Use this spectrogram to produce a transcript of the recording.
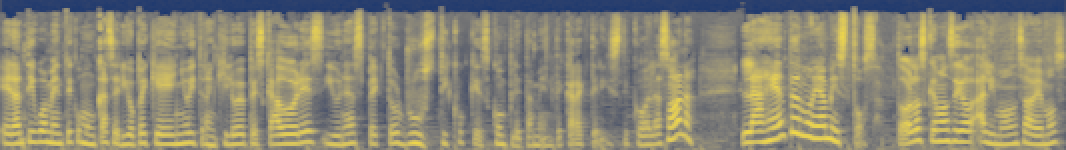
Era antiguamente como un caserío pequeño y tranquilo de pescadores y un aspecto rústico que es completamente característico de la zona. La gente es muy amistosa. Todos los que hemos ido a Limón sabemos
